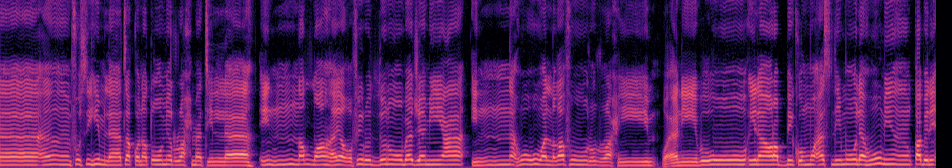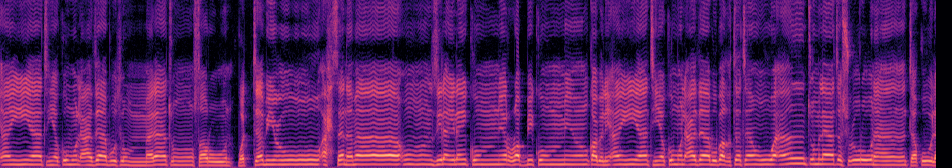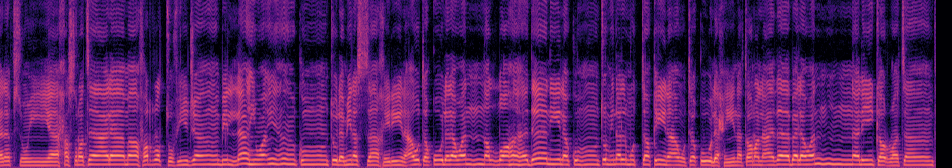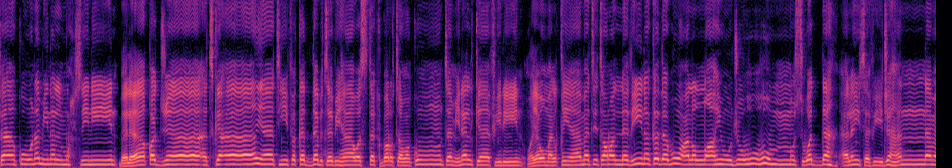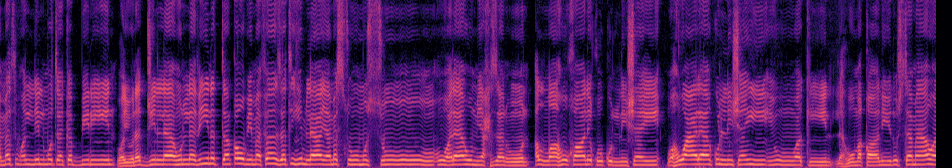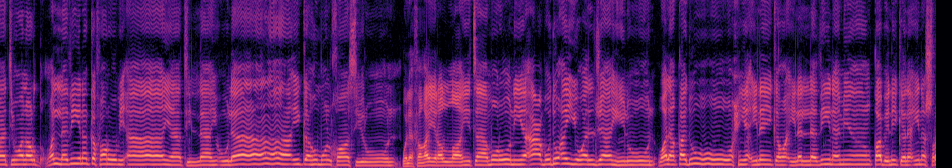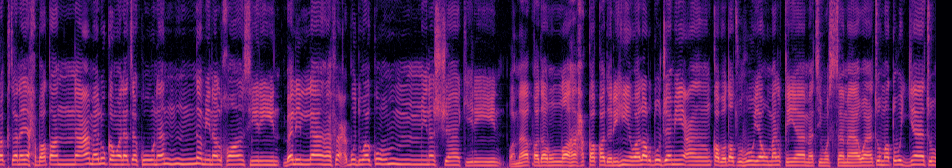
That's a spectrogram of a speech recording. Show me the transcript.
أنفسهم لا تقنطوا من رحمة الله. إن الله يغفر الذنوب جميعا. إنه هو الغفور الرحيم. وأنيبوا إلى ربكم وأسلموا له من قبل أن ياتيكم العذاب ثم لا تنصرون. واتبعوا أحسن أحسن ما أنزل إليكم من ربكم من قبل أن يأتيكم العذاب بغتة وأنتم لا تشعرون أن تقول نفس يا حسرة على ما فرطت في جنب الله وإن كنت لمن الساخرين أو تقول لو أن الله هداني لكنت من المتقين أو تقول حين ترى العذاب لو أن لي كرة فأكون من المحسنين بلى قد جاءتك آياتي فكذبت بها واستكبرت وكنت من الكافرين. ويوم القيامة ترى الذين كذبوا على الله وجوههم مسودة. أليس في جهنم مثوى للمتكبرين؟ وينجي الله الذين اتقوا بمفازتهم لا يمسهم السوء ولا هم يحزنون. الله خالق كل شيء وهو على كل شيء وكيل. له مقاليد السماوات والأرض. والذين كفروا بآيات الله أولئك هم الخاسرون. ولفغير الله تامروني أعبد أيها الجاهلون ولقد أوحي إليك وإلى الذين من قبلك لئن أشركت ليحبطن عملك ولتكونن من الخاسرين. بل الله فاعبد وكن من الشاكرين. وما قدر الله حق قدره والأرض جميعا قبضته يوم القيامة والسماوات مطويات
